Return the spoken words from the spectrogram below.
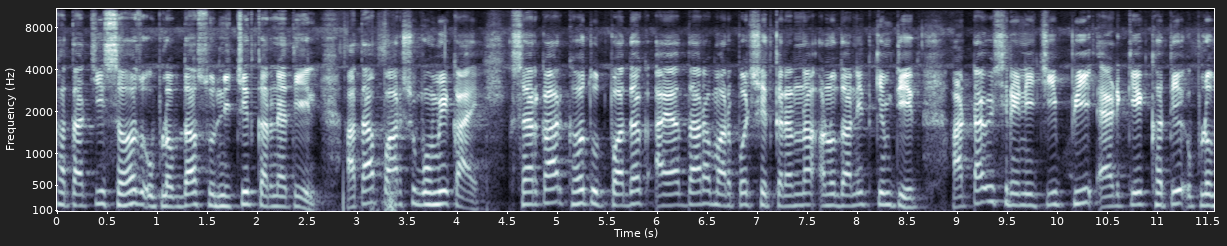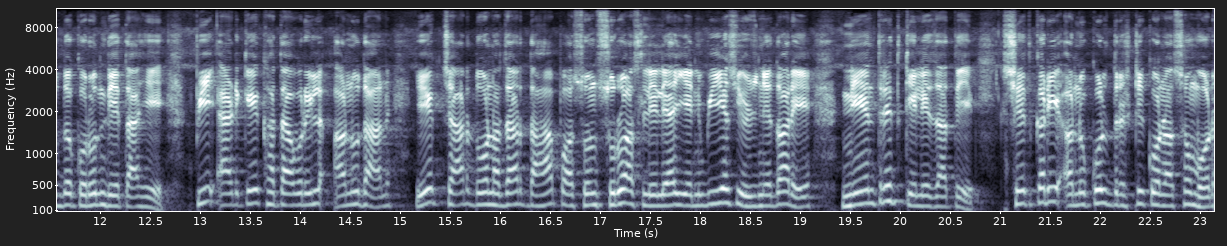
खताची सहज उपलब्धता सुनिश्चित करण्यात येईल. आता पार्श्वभूमी काय? सरकार खत उत्पादक आयातदारामार्फत शेतकऱ्यांना अनुदानित किमतीत अठ्ठावीस श्रेणीची पी ॲड के खते उपलब्ध करून देत आहे. पी ॲड के खतावरील अनुदान एक चार दोन हजार दहापासून सुरू असलेल्या एन बी एस योजनेद्वारे नियंत्रित केले जाते. शेतकरी अनुकूल दृष्टिकोनासमोर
